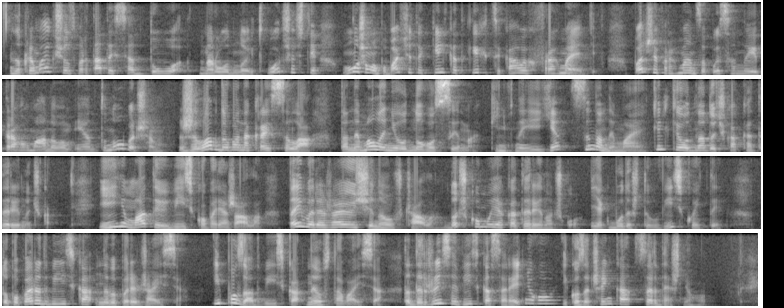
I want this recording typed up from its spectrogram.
Зокрема, якщо звертатися до народної творчості, ми можемо побачити кілька таких цікавих фрагментів. Перший фрагмент записаний Драгомановим і Антоновичем: жила вдова на край села, та не мала ні одного сина. Кінь в неї є, сина немає, тільки одна дочка Катериночка. Її мати в військо виряжала, та й виряжаючи наущала. Дочко моя Катериночко, як будеш ти у військо йти, то поперед війська не випереджайся. І позад війська не оставайся, та держися війська середнього і козаченька сердешнього.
